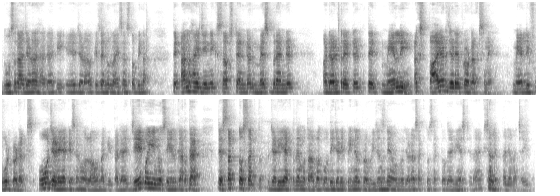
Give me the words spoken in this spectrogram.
ਦੂਸਰਾ ਜਿਹੜਾ ਹੈਗਾ ਕਿ ਇਹ ਜਿਹੜਾ ਕਿਸੇ ਨੂੰ ਲਾਇਸੈਂਸ ਤੋਂ ਬਿਨਾ ਤੇ ਅਨਹਾਈਜੀਨਿਕ ਸਬਸਟੈਂਡਰਡ ਮਿਸ ਬ੍ਰਾਂਡਡ ਅਡਲਟਰੇਟਡ ਤੇ ਮੇਨਲੀ ਐਕਸਪਾਇਰਡ ਜਿਹੜੇ ਪ੍ਰੋਡਕਟਸ ਨੇ ਮੇਨਲੀ ਫੂਡ ਪ੍ਰੋਡਕਟਸ ਉਹ ਜਿਹੜੇ ਆ ਕਿਸੇ ਨੂੰ ਅਲਾਉ ਨਾ ਕੀਤਾ ਜਾਏ। ਜੇ ਕੋਈ ਇਹਨੂੰ ਸੇਲ ਕਰਦਾ ਹੈ, ਤੇ ਸਖਤ ਤੋਂ ਸਖਤ ਜਿਹੜੀ ਐਕਟ ਦੇ ਮੁਤਾਬਕ ਉਹਦੀ ਜਿਹੜੀ ਪੀਨਲ ਪ੍ਰੋਵੀਜ਼ਨਸ ਨੇ ਉਹਨੂੰ ਜਿਹੜਾ ਸਖਤ ਤੋਂ ਸਖਤ ਉਹਦੇ ਅਗੇਂਸਟ ਜਿਹੜਾ ਐਕਸ਼ਨ ਲਿੱਤਾ ਜਾਣਾ ਚਾਹੀਦਾ।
